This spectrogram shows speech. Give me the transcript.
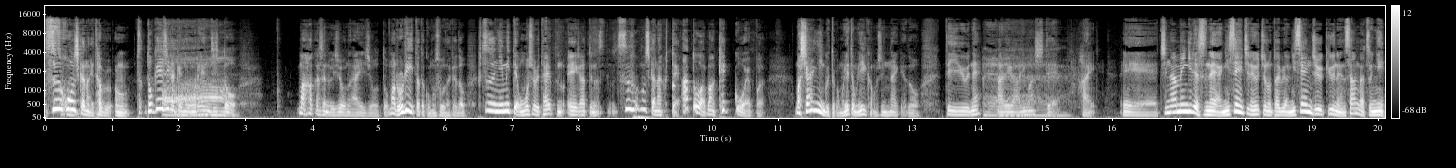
数本しかない多分、うん、と時計仕掛けのオレンジとまあ、博士の異常な愛情と、まあ、ロリータとかもそうだけど普通に見て面白いタイプの映画っていうのは数本しかなくてあとはまあ結構やっぱ、まあ、シャイニングとかも入れてもいいかもしれないけどっていうね、あれがありまして、はいえーちなみにですね2001年宇宙の旅は2019年3月に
